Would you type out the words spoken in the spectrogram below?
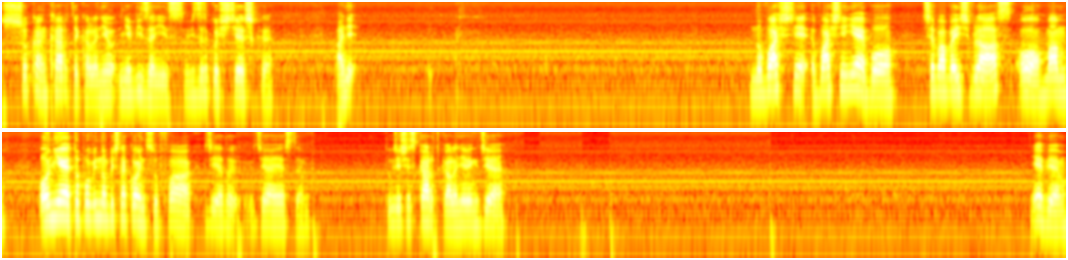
Szukam kartek, ale nie, nie widzę nic. Widzę tylko ścieżkę. A nie... No właśnie, właśnie nie, bo trzeba wejść w las. O, mam O nie, to powinno być na końcu, fuck. Gdzie ja to, gdzie ja jestem? Tu gdzieś jest kartka, ale nie wiem gdzie. Nie wiem.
